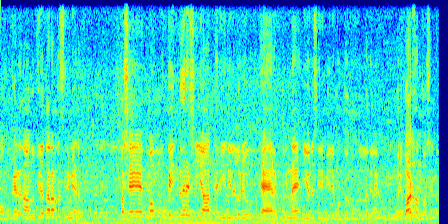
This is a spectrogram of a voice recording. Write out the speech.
മമ്മൂക്കയുടെ നാനൂറ്റി ഇരുപത്തി ആറാമത്തെ സിനിമയാണ്. പക്ഷേ മമ്മൂക്ക ഇന്നുവരെ ചെയ്യാത്ത രീതിയിലുള്ളൊരു ക്യാരക്ടറിനെ ഈ ഒരു സിനിമയിൽ കൊണ്ടുവന്നു എന്നുള്ളതിൽ ഒരുപാട് സന്തോഷമുണ്ട്.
